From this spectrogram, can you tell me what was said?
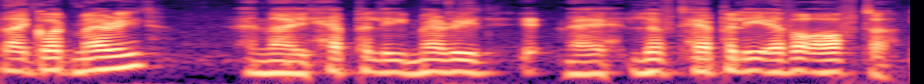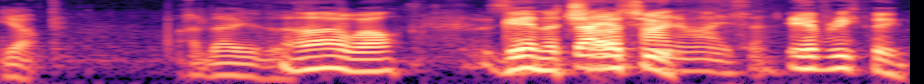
they got married, and they happily married. They lived happily ever after. Ja. Ah, da ist es. Well, again, it Sehr shows you everything.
